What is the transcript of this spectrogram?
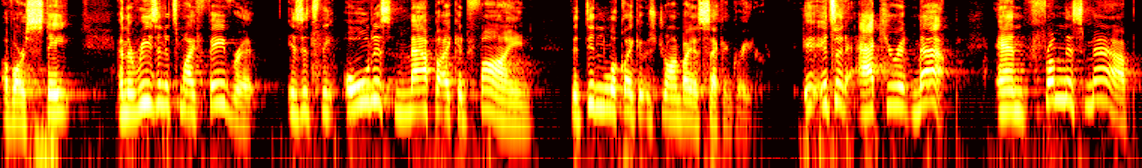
of our state. And the reason it's my favorite is it's the oldest map I could find that didn't look like it was drawn by a second grader. It's an accurate map. And from this map,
